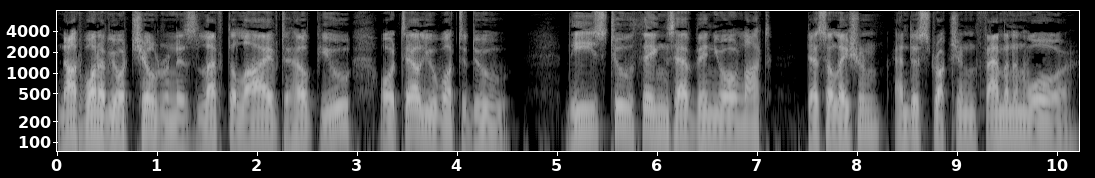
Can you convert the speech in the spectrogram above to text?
Not one of your children is left alive to help you or tell you what to do. These two things have been your lot desolation and destruction, famine and war.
